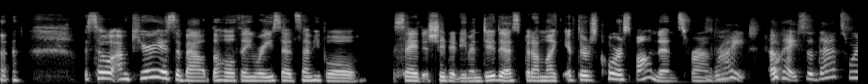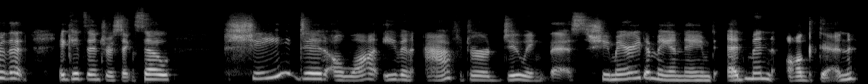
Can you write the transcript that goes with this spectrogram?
so I'm curious about the whole thing where you said some people say that she didn't even do this, but I'm like, if there's correspondence from Right. Okay, so that's where that it gets interesting. So she did a lot even after doing this. She married a man named Edmund Ogden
